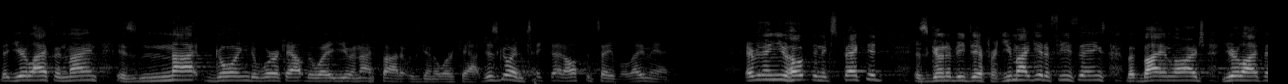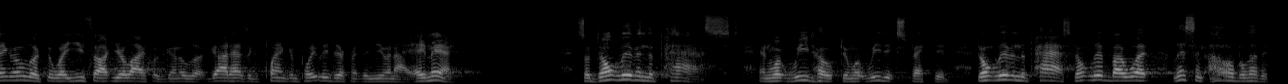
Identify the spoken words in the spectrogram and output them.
that your life and mine is not going to work out the way you and I thought it was going to work out. Just go ahead and take that off the table. Amen. Everything you hoped and expected is going to be different. You might get a few things, but by and large, your life ain't going to look the way you thought your life was going to look. God has a plan completely different than you and I. Amen. So don't live in the past and what we'd hoped and what we'd expected. Don't live in the past. Don't live by what, listen, oh, beloved,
